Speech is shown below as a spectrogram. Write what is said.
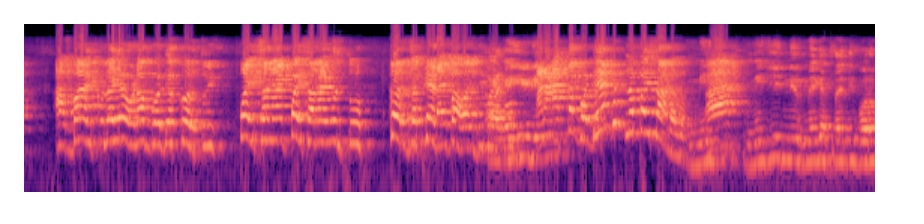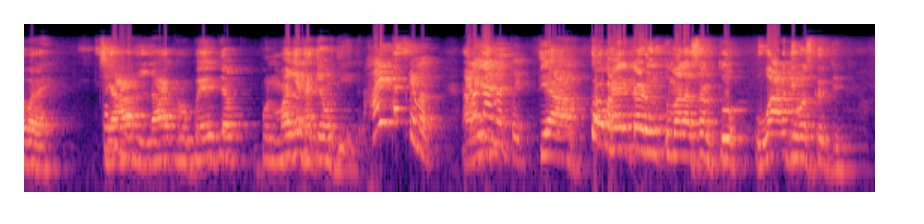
आ बायकोला एवढा बर्थडे करतोय. पैसा नाही पैसा नाही म्हणतो. कर्ज फेडाय भावाला दे म्हणतो. अरे इडी. आणि आता कुठनं पैसा? मी? मी जी निर्णय घेतलाय ती बरोबर आहे. चार लाख रुपये त्या पण माझ्या खात्यावरती येत. हाय कस के मग नाही म्हणतोय? ते आता बाहेर काढून तुम्हाला सांगतो वाढदिवस करते.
